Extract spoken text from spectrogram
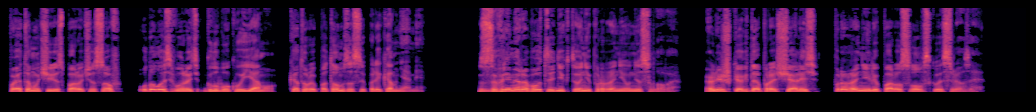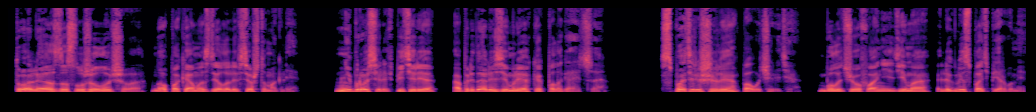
поэтому через пару часов удалось вырыть глубокую яму, которую потом засыпали камнями. За время работы никто не проронил ни слова. Лишь когда прощались, проронили пару слов сквозь слезы. Толя заслужил лучшего, но пока мы сделали все, что могли. Не бросили в Питере, а предали земле, как полагается. Спать решили по очереди. Булычев, Аня и Дима легли спать первыми.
